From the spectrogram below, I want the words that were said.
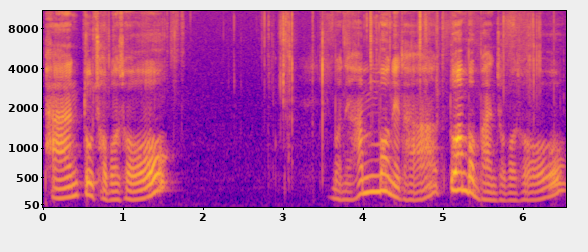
반 또 접어서 이번에 한 번에 다 또 한 번 반 접어서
